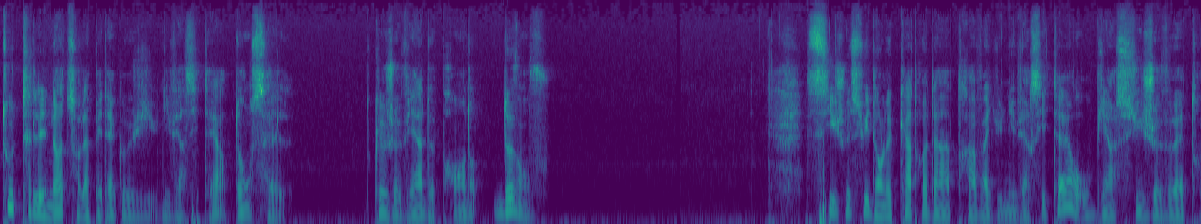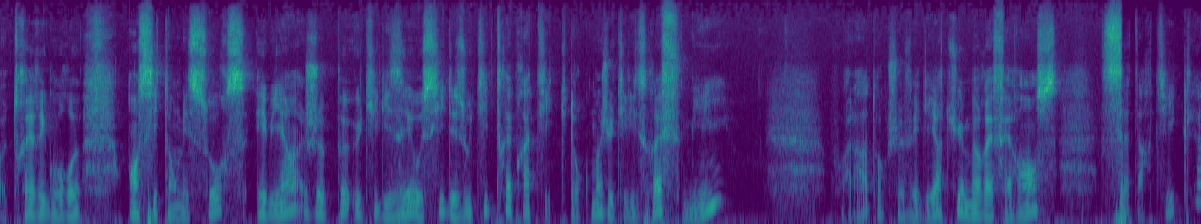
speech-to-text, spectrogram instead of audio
toutes les notes sur la pédagogie universitaire, dont celle que je viens de prendre devant vous. Si je suis dans le cadre d'un travail universitaire, ou bien si je veux être très rigoureux en citant mes sources, eh bien je peux utiliser aussi des outils très pratiques. Donc moi j'utilise RefMe. Voilà, donc je vais dire tu me références cet article.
